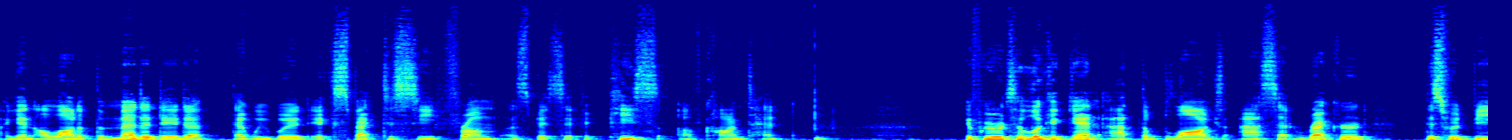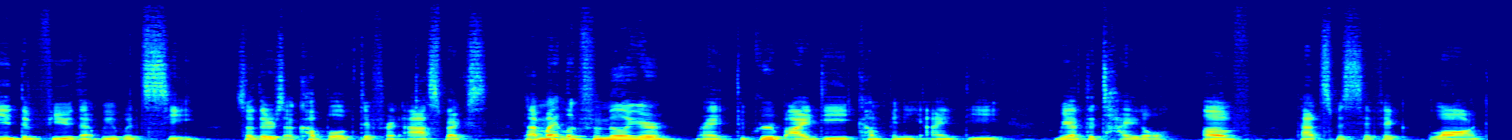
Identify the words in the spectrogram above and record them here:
Again, a lot of the metadata that we would expect to see from a specific piece of content. If we were to look again at the blog's asset record, this would be the view that we would see. So there's a couple of different aspects that might look familiar, right? The group ID, company ID, we have the title of that specific blog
